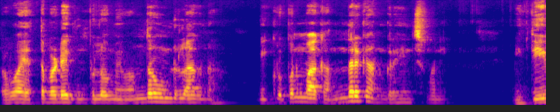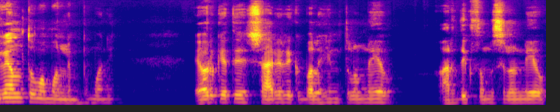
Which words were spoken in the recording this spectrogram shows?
ప్రభా ఎత్తబడే గుంపులో మేమందరం ఉండులాగున మీ కృపను మాకు అందరికీ అనుగ్రహించమని మీ దీవెనలతో మమ్మల్ని నింపమని ఎవరికైతే శారీరక బలహీనతలు ఉన్నాయో ఆర్థిక సమస్యలు ఉన్నాయో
